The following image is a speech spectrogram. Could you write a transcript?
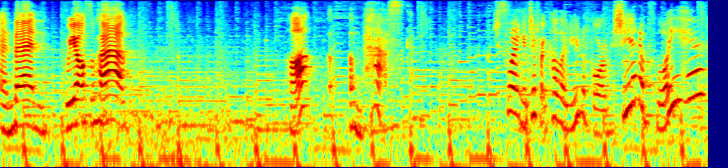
And then we also have, huh, a, a mask. She's wearing a different colored uniform. Is she an employee here?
